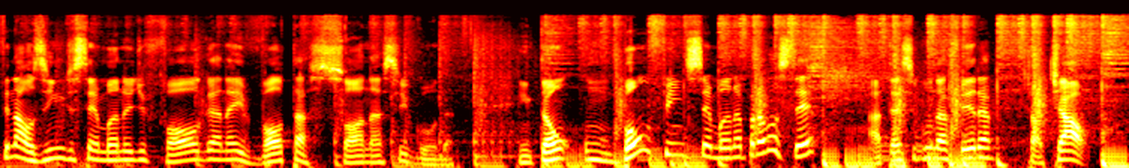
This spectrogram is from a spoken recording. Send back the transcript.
finalzinho de semana de folga, né, e volta só na segunda. Então, um bom fim de semana para você. Até segunda-feira. Tchau, tchau.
